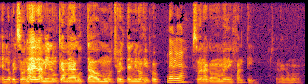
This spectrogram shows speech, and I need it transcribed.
en lo personal, a mí nunca me ha gustado mucho el término hip hop. ¿De verdad? Suena como medio infantil. Suena como...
